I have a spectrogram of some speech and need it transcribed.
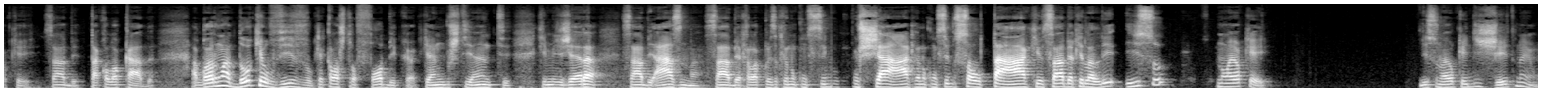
ok, sabe? Tá colocada. Agora, uma dor que eu vivo, que é claustrofóbica, que é angustiante, que me gera, sabe, asma, sabe? Aquela coisa que eu não consigo puxar ar, que eu não consigo soltar ar, que, sabe, aquilo ali, isso não é ok. Isso não é ok de jeito nenhum.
